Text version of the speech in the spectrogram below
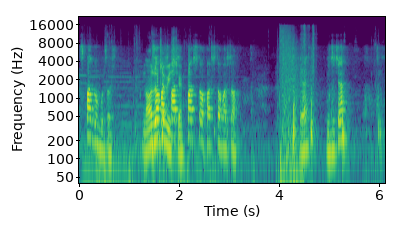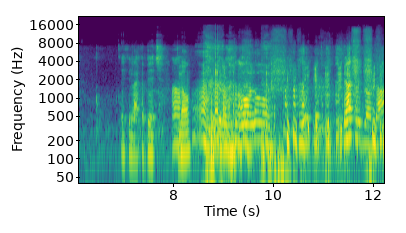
spadło mu coś. No Zobacz, rzeczywiście. Patrz, patrz to, patrz to, patrz to. Nie? Widzicie? Take it like a bitch. A, No. O, lol. Jak wygląda?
